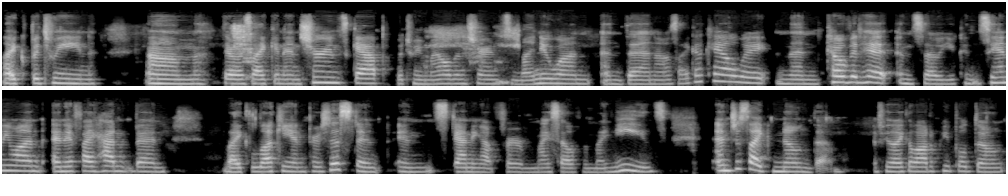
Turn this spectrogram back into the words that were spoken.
Like between um, there was like an insurance gap between my old insurance and my new one. And then I was like, okay, I'll wait. And then COVID hit. And so you couldn't see anyone. And if I hadn't been like lucky and persistent in standing up for myself and my needs and just like known them, I feel like a lot of people don't,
